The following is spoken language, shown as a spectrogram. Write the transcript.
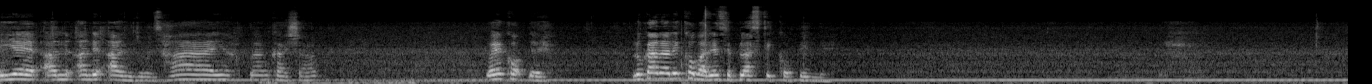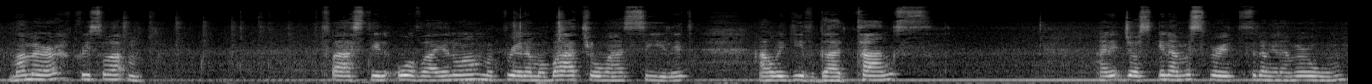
Yeah, and, and the Andrews. Hi, Lancashire. Wake up there. Look at the cover, there's a plastic cup in there. Mama, Chris, what happened? Fasting over, you know. I'm praying in my bathroom and seal it. And we give God thanks. And it just, in my spirit, sit down in my room.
